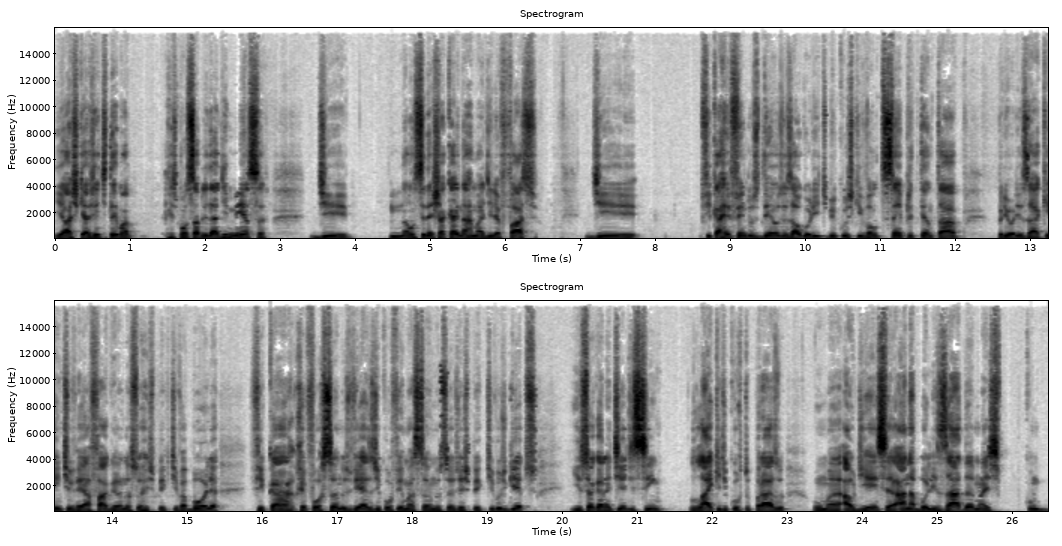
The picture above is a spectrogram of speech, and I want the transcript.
E acho que a gente tem uma responsabilidade imensa de não se deixar cair na armadilha fácil, de ficar refém dos deuses algorítmicos que vão sempre tentar priorizar quem estiver afagando a sua respectiva bolha, ficar reforçando os viés de confirmação nos seus respectivos guetos. Isso é garantia de sim, like de curto prazo, uma audiência anabolizada, mas com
